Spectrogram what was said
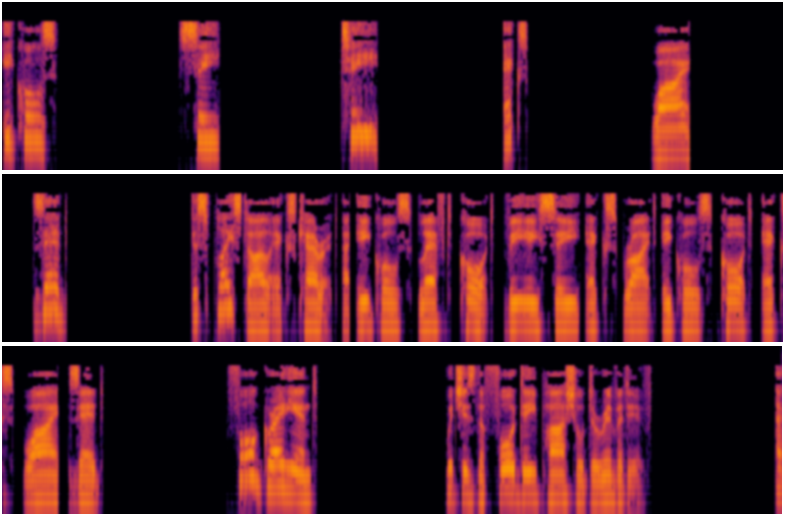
equals c T X Y Z. Display style x caret a equals left court. Vec x right equals court. X y z. For gradient, which is the 4D partial derivative, a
